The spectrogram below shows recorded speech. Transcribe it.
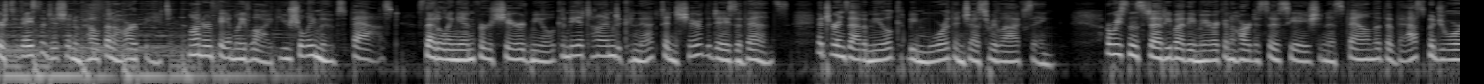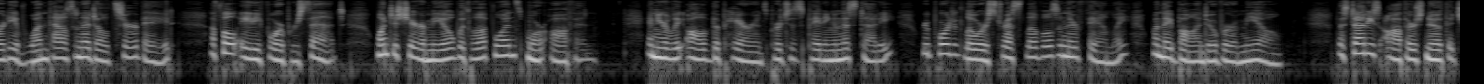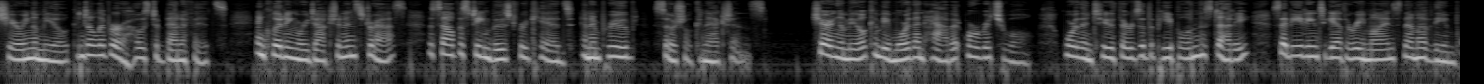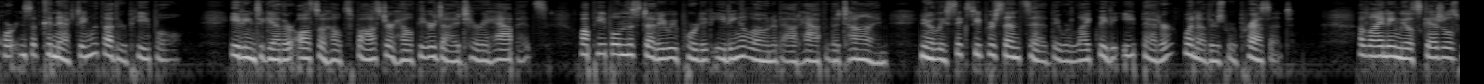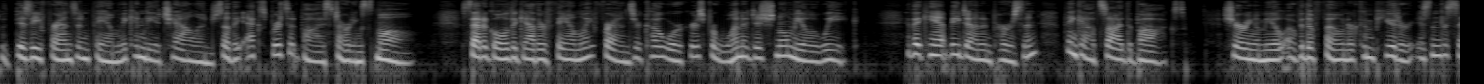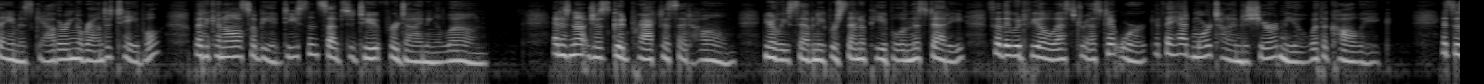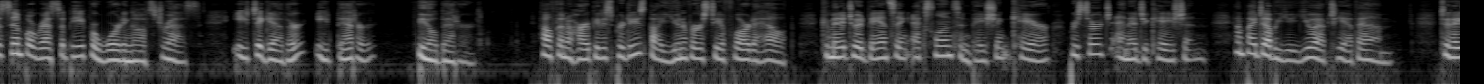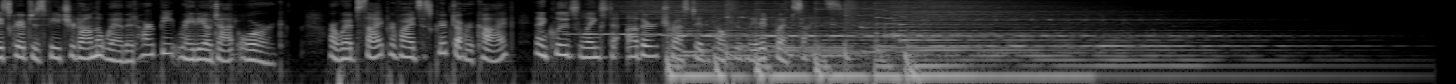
Here's today's edition of Health in a Heartbeat. Modern family life usually moves fast. Settling in for a shared meal can be a time to connect and share the day's events. It turns out a meal could be more than just relaxing. A recent study by the American Heart Association has found that the vast majority of 1,000 adults surveyed, a full 84%, want to share a meal with loved ones more often. And nearly all of the parents participating in the study reported lower stress levels in their family when they bond over a meal. The study's authors note that sharing a meal can deliver a host of benefits, including a reduction in stress, a self esteem boost for kids, and improved social connections. Sharing a meal can be more than habit or ritual. More than two thirds of the people in the study said eating together reminds them of the importance of connecting with other people. Eating together also helps foster healthier dietary habits. While people in the study reported eating alone about half of the time, nearly 60% said they were likely to eat better when others were present. Aligning meal schedules with busy friends and family can be a challenge, so the experts advise starting small. Set a goal to gather family, friends, or coworkers for one additional meal a week. If it can't be done in person, think outside the box. Sharing a meal over the phone or computer isn't the same as gathering around a table, but it can also be a decent substitute for dining alone. And it's not just good practice at home. Nearly 70% of people in the study said they would feel less stressed at work if they had more time to share a meal with a colleague. It's a simple recipe for warding off stress. Eat together, eat better, feel better. Health in a Heartbeat is produced by University of Florida Health, committed to advancing excellence in patient care, research, and education, and by WUFTFM. Today's script is featured on the web at heartbeatradio.org. Our website provides a script archive and includes links to other trusted health related websites.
